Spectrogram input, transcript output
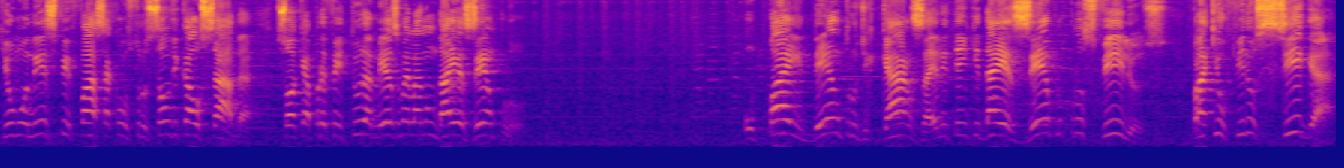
que o munícipe faça a construção de calçada, só que a prefeitura mesmo ela não dá exemplo. O pai dentro de casa, ele tem que dar exemplo para os filhos, para que o filho siga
